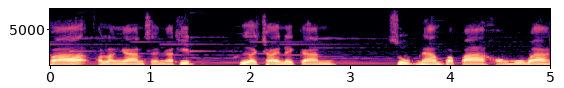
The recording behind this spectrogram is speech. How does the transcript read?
ฟ้าพลังงานแสงอาทิตย์ เพื่อใช้ในการสูบน้ำประปาของหมู่บ้าน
